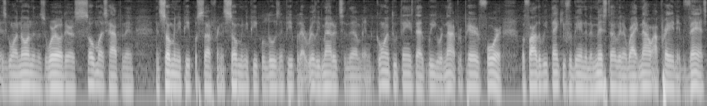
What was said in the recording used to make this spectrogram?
is going on in this world. There is so much happening and so many people suffering and so many people losing people that really matter to them and going through things that we were not prepared for. But Father, we thank you for being in the midst of it. And right now, I pray in advance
